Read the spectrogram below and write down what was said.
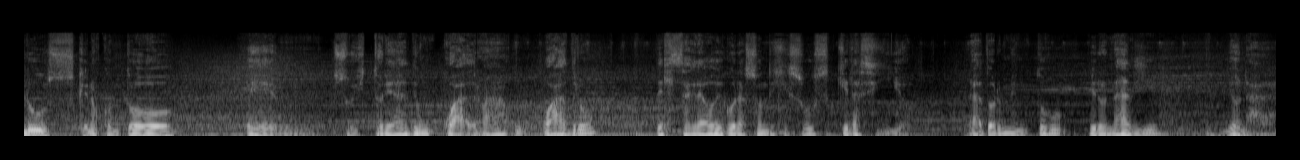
Luz, que nos contó eh, su historia de un cuadro, ¿ah? un cuadro del Sagrado de Corazón de Jesús que la siguió. La atormentó, pero nadie vio nada.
